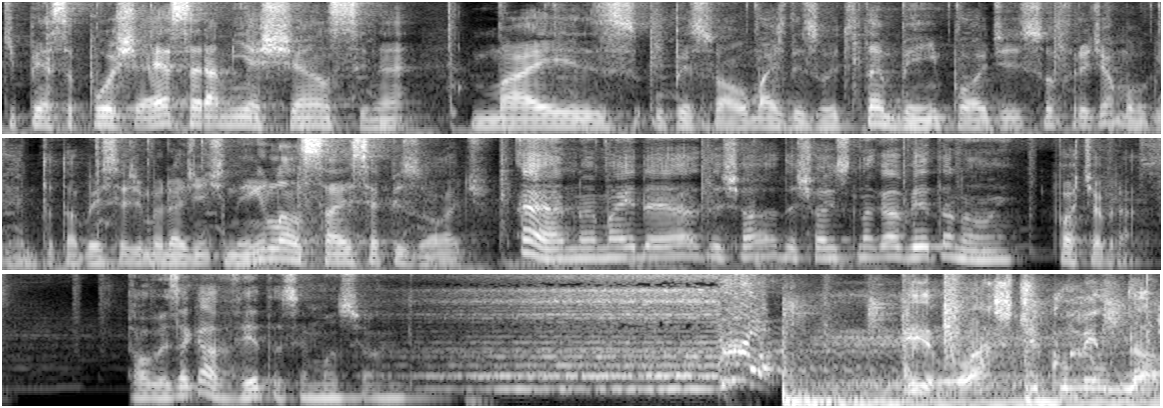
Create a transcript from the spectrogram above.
que pensa, poxa, essa era a minha chance, né? Mas o pessoal mais 18 também pode sofrer de amor, Guilherme. Então talvez seja melhor a gente nem lançar esse episódio. É, não é má ideia deixar, deixar isso na gaveta, não, hein? Forte abraço. Talvez a gaveta se emocione. Elástico Mental.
